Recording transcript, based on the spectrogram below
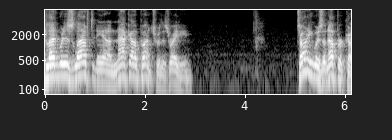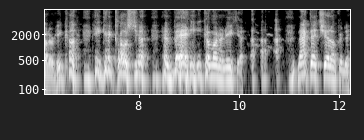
led with his left, and he had a knockout punch with his right hand. Tony was an uppercutter. He come, he get close to you and bang, he come underneath you, knock that shit up and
